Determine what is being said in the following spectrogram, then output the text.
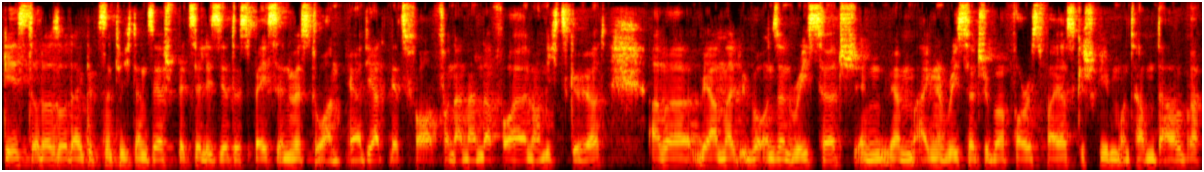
gehst oder so, da gibt es natürlich dann sehr spezialisierte Space-Investoren. Ja, die hatten jetzt vor, voneinander vorher noch nichts gehört. Aber wir haben halt über unseren Research, in, wir haben einen eigenen Research über Forest Fires geschrieben und haben darüber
